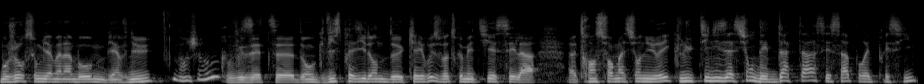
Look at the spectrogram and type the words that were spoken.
Bonjour Soumia Malinbaum, bienvenue. Bonjour. Vous êtes euh, donc vice-présidente de Keirus. Votre métier, c'est la transformation numérique, l'utilisation des data, c'est ça pour être précis?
